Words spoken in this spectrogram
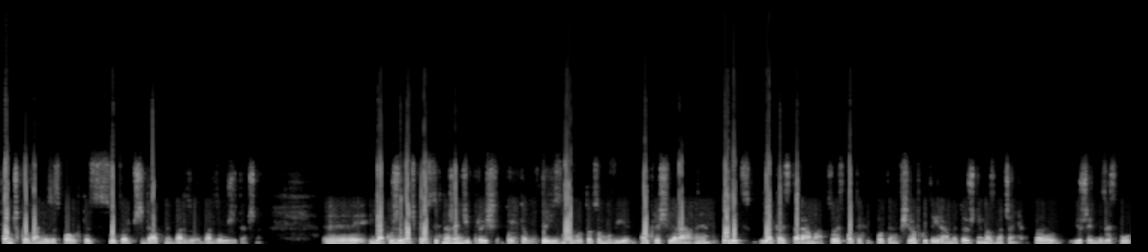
pączkowanie zespołów. To jest super przydatne, bardzo, bardzo użyteczne. E, jak używać prostych narzędzi projektowych? Czyli znowu to, co mówiłem, określ ramy, powiedz, jaka jest ta rama, co jest potem w środku tej ramy, to już nie ma znaczenia. To już jakby zespół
